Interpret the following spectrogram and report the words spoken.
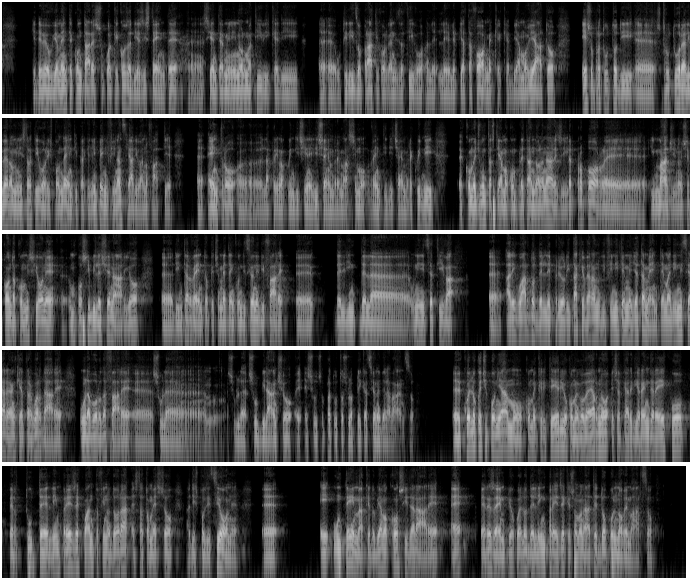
che deve ovviamente contare su qualche cosa di esistente, eh, sia in termini normativi che di eh, utilizzo pratico organizzativo, le, le, le piattaforme che, che, abbiamo avviato e soprattutto di eh, strutture a livello amministrativo rispondenti, perché gli impegni finanziari vanno fatti eh, entro eh, la prima quindicina di dicembre, massimo 20 dicembre. Quindi eh, come giunta stiamo completando l'analisi per proporre, immagino, in seconda commissione eh, un possibile scenario di intervento che ci metta in condizione di fare un'iniziativa eh, a riguardo delle priorità che verranno definite immediatamente, ma di iniziare anche a traguardare un lavoro da fare eh, sul, sul, sul, bilancio e, e sul, soprattutto sull'applicazione dell'avanzo. Eh, quello che ci poniamo come criterio, come governo, è cercare di rendere equo per tutte le imprese quanto fino ad ora è stato messo a disposizione. Eh, e un tema che dobbiamo considerare è per esempio quello delle imprese che sono nate dopo il 9 marzo.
